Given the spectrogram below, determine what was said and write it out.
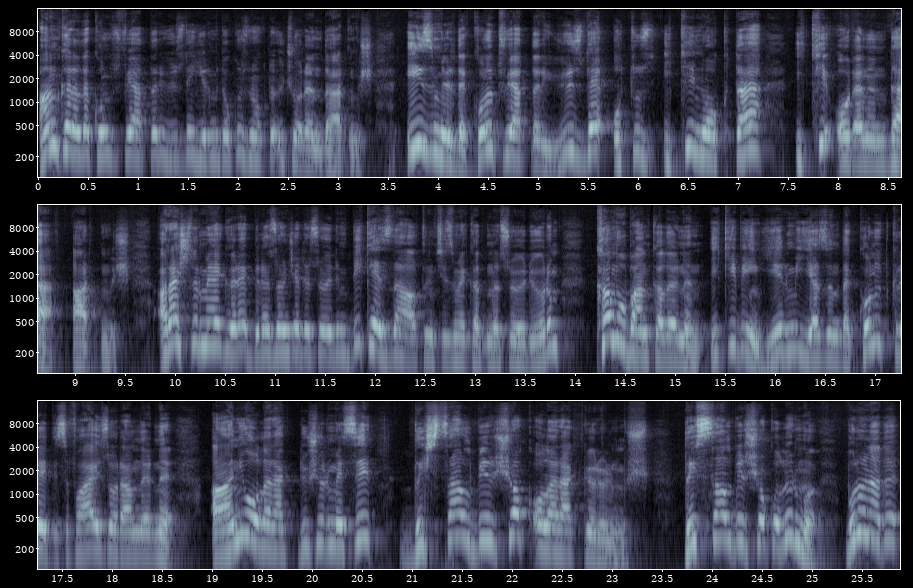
Ankara'da konut fiyatları %29.3 oranında artmış. İzmir'de konut fiyatları %32.2 oranında artmış. Araştırmaya göre biraz önce de söyledim bir kez daha altın çizmek adına söylüyorum. Kamu bankalarının 2020 yazında konut kredisi faiz oranlarını ani olarak düşürmesi dışsal bir şok olarak görülmüş. Dışsal bir şok olur mu? Bunun adı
